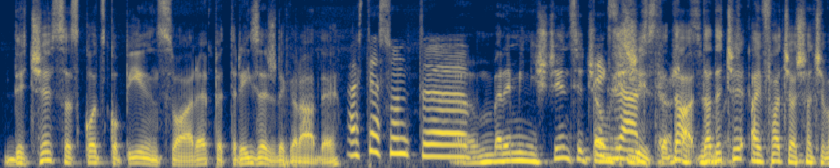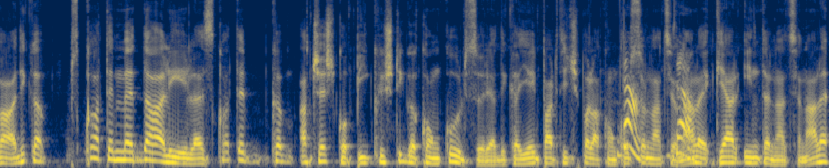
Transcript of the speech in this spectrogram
De ce să scoți copiii în soare pe 30 de grade? Astea sunt... Uh, Uh, Reminiscențe ce Exact. au Șiste, așa da, se dar de numesc. ce ai face așa ceva? Adică scoate medaliile, scoate că acești copii câștigă concursuri, adică ei participă la concursuri Da, naționale, da. chiar internaționale.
